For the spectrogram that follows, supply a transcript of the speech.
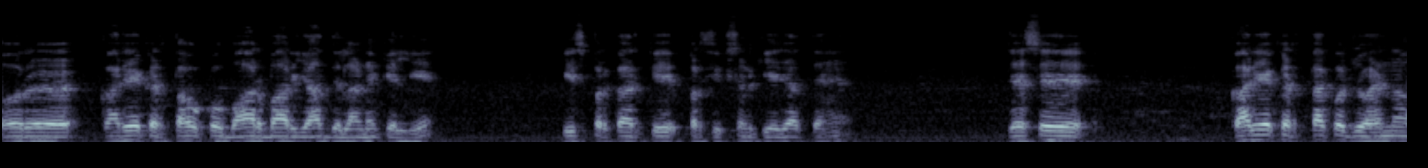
और कार्यकर्ताओं को बार बार याद दिलाने के लिए इस प्रकार के प्रशिक्षण किए जाते हैं। जैसे कार्यकर्ता को जो है ना,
